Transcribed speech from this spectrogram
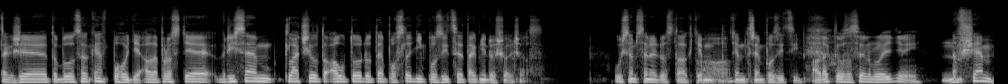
takže to bylo celkem v pohodě, ale prostě, když jsem tlačil to auto do té poslední pozice, tak mi došel čas. Už jsem se nedostal k těm, Aha. k těm třem pozicím. Ale tak to zase nebyl jediný. No všem.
